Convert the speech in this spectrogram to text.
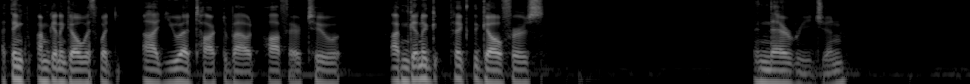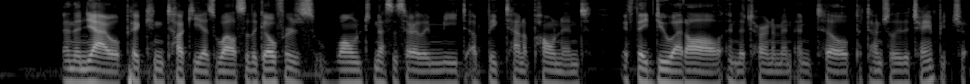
I think I'm going to go with what uh, you had talked about off air too. I'm going to pick the Gophers in their region. And then, yeah, I will pick Kentucky as well. So the Gophers won't necessarily meet a Big Ten opponent if they do at all in the tournament until potentially the championship.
